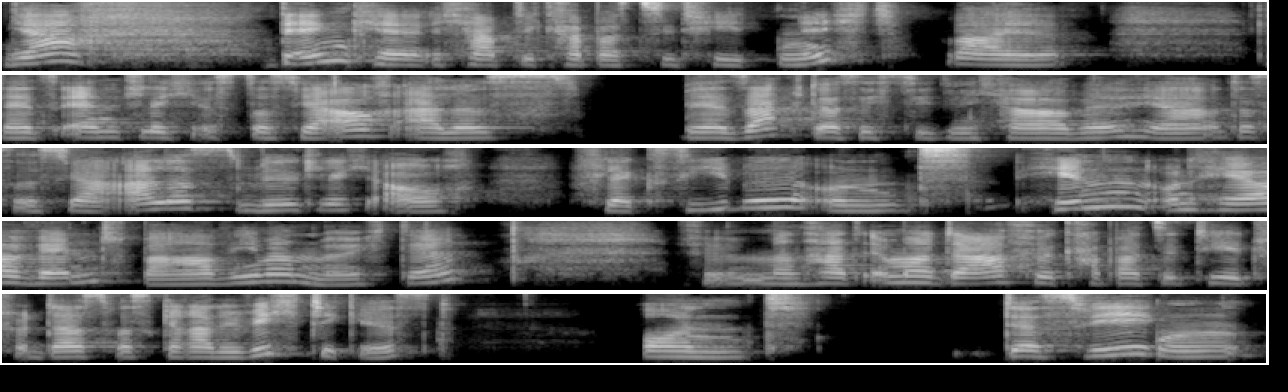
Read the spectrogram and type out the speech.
ja, denke, ich habe die Kapazität nicht, weil letztendlich ist das ja auch alles, wer sagt, dass ich sie nicht habe, ja, das ist ja alles wirklich auch flexibel und hin und her wendbar, wie man möchte. Man hat immer dafür Kapazität für das, was gerade wichtig ist. Und deswegen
